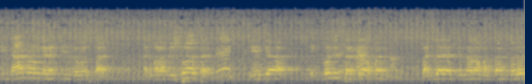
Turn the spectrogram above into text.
ती न्याय मिळवून घेण्याची ही व्यवस्था आहे. आणि मला विश्वास आहे की येत्या एकोणीस तारखेला आपण पंचायत चिन्हाला मतदान करून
